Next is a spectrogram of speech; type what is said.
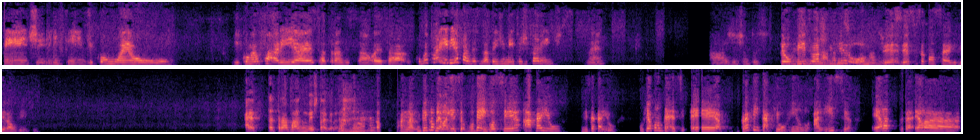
mente, enfim, de como eu de como eu faria essa transição, essa como eu iria fazer esses atendimentos diferentes, né? Ah, gente, não tô Teu vídeo eu acho que virou. Vê, vê, se você consegue virar o vídeo. É, tá travado no meu Instagram. Não, tem problema, Alice. Bem, você ah, caiu. Alicia caiu. O que acontece? É, para quem está aqui ouvindo, a Alicia, ela, ela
